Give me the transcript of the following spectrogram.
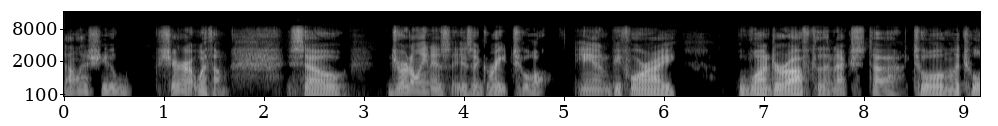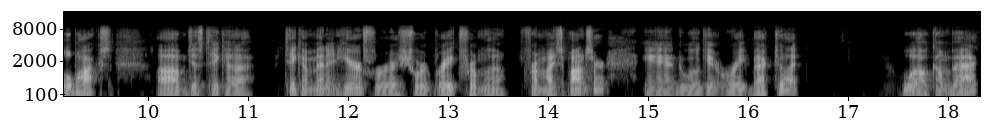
unless you share it with them. So journaling is is a great tool. And before I wander off to the next uh, tool in the toolbox, um, just take a take a minute here for a short break from the from my sponsor, and we'll get right back to it. Welcome back,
